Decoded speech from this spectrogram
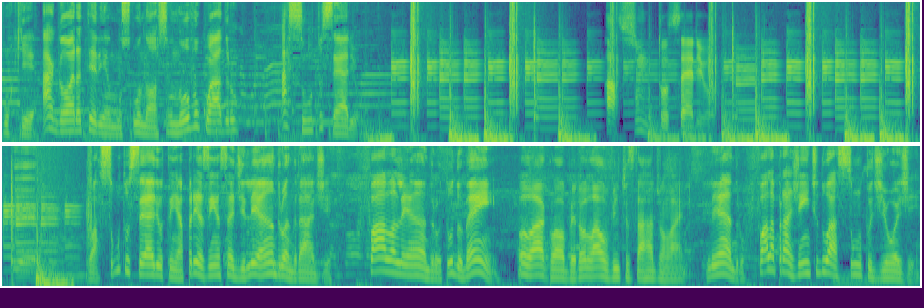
porque agora teremos o nosso novo quadro Assunto Sério. Assunto Sério. O Assunto Sério tem a presença de Leandro Andrade. Fala, Leandro, tudo bem? Olá, Glauber. Olá, ouvintes da Rádio Online. Leandro, fala pra gente do assunto de hoje.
